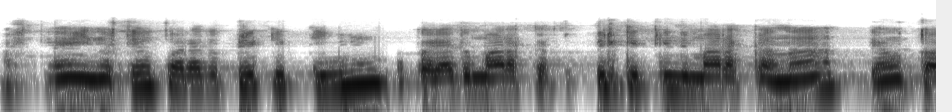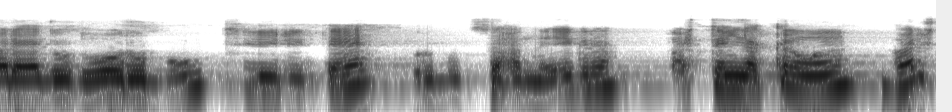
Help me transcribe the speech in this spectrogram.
Nós temos, nós temos o toré do Periquitinho, o toré do, Maraca, do Periquitinho de Maracanã, tem o toré do, do Urubu, Siririté, Urubu de Serra Negra, nós temos a Cauã, vários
